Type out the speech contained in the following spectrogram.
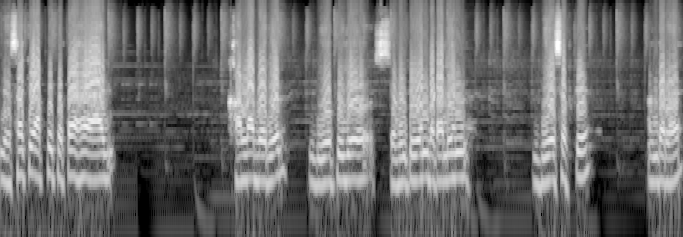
जैसा कि आपको पता है, आज खाला बैरियर बीओपी जो 71 बटालियन बीएसएफ के अंदर है।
